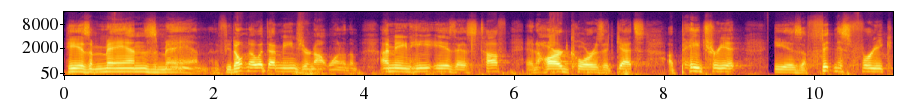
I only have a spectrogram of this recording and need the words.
He is a man's man. If you don't know what that means, you're not one of them. I mean, he is as tough and hardcore as it gets, a patriot. He is a fitness freak.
